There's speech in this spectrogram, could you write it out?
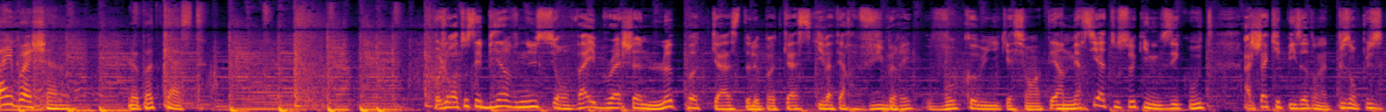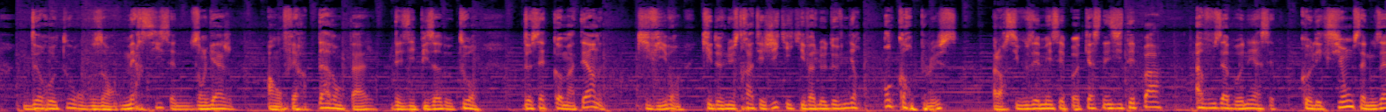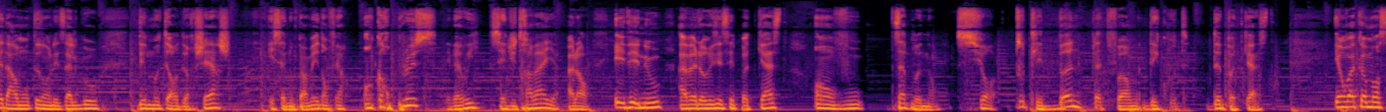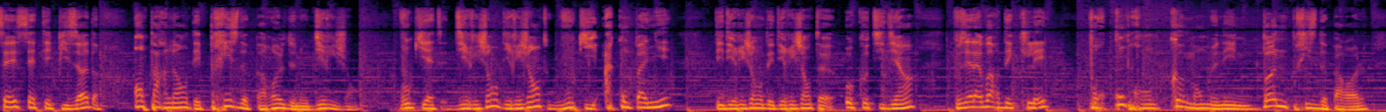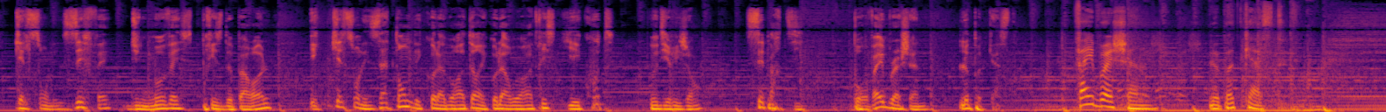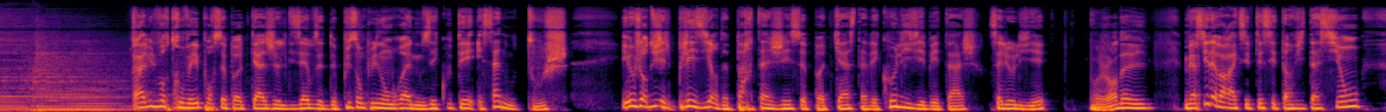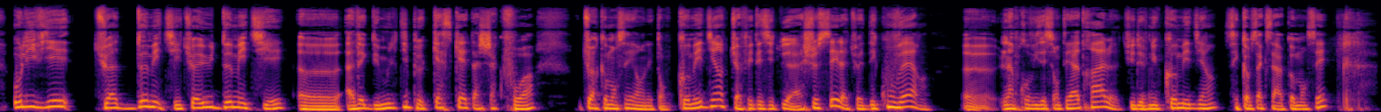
Vibration, le podcast. Bonjour à tous et bienvenue sur Vibration, le podcast, le podcast qui va faire vibrer vos communications internes. Merci à tous ceux qui nous écoutent. À chaque épisode, on a de plus en plus de retours. On vous en remercie. Ça nous engage à en faire davantage des épisodes autour de cette com interne qui vibre, qui est devenue stratégique et qui va le devenir encore plus. Alors si vous aimez ces podcasts, n'hésitez pas à vous abonner à cette collection. Ça nous aide à remonter dans les algos des moteurs de recherche et ça nous permet d'en faire encore plus. Et ben oui, c'est du travail. Alors aidez-nous à valoriser ces podcasts en vous abonnant sur toutes les bonnes plateformes d'écoute de podcasts. Et on va commencer cet épisode en parlant des prises de parole de nos dirigeants. Vous qui êtes dirigeant, dirigeante, vous qui accompagnez des dirigeants ou des dirigeantes au quotidien, vous allez avoir des clés pour comprendre comment mener une bonne prise de parole, quels sont les effets d'une mauvaise prise de parole et quelles sont les attentes des collaborateurs et collaboratrices qui écoutent nos dirigeants. C'est parti pour Vibration, le podcast. Vibration, le podcast. Ravi de vous retrouver pour ce podcast. Je le disais, vous êtes de plus en plus nombreux à nous écouter et ça nous touche. Et aujourd'hui, j'ai le plaisir de partager ce podcast avec Olivier Bétache. Salut Olivier. Bonjour David. Merci d'avoir accepté cette invitation. Olivier, tu as deux métiers. Tu as eu deux métiers euh, avec de multiples casquettes à chaque fois. Tu as commencé en étant comédien. Tu as fait tes études à HEC. Là, tu as découvert euh, l'improvisation théâtrale. Tu es devenu comédien. C'est comme ça que ça a commencé?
